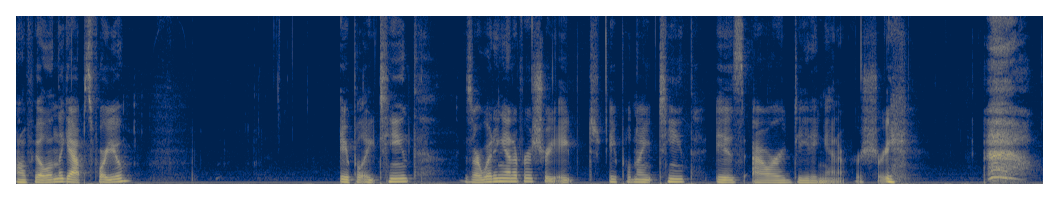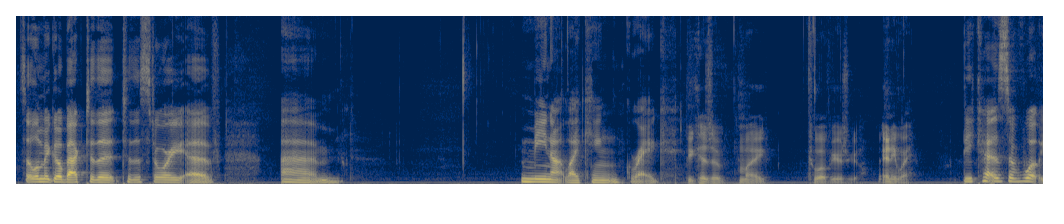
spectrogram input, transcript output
I'll fill in the gaps for you. April 18th is our wedding anniversary. April 19th is our dating anniversary. so let me go back to the to the story of um, me not liking Greg Because of my 12 years ago. Anyway. Because of what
